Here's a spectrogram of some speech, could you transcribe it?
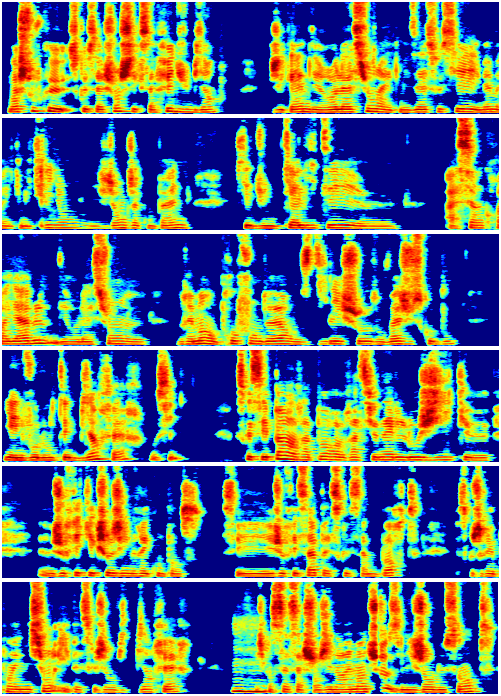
Moi, je trouve que ce que ça change, c'est que ça fait du bien j'ai quand même des relations avec mes associés et même avec mes clients, les gens que j'accompagne, qui est d'une qualité euh, assez incroyable, des relations euh, vraiment en profondeur, on se dit les choses, on va jusqu'au bout. Il y a une volonté de bien faire aussi, parce que c'est pas un rapport rationnel, logique. Euh, je fais quelque chose, j'ai une récompense. C'est, je fais ça parce que ça me porte, parce que je réponds à une mission et parce que j'ai envie de bien faire. Mmh je pense que ça, ça change énormément de choses. Les gens le sentent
